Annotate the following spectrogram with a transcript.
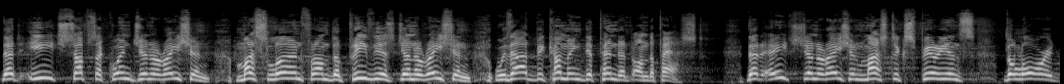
that each subsequent generation must learn from the previous generation without becoming dependent on the past. That each generation must experience the Lord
